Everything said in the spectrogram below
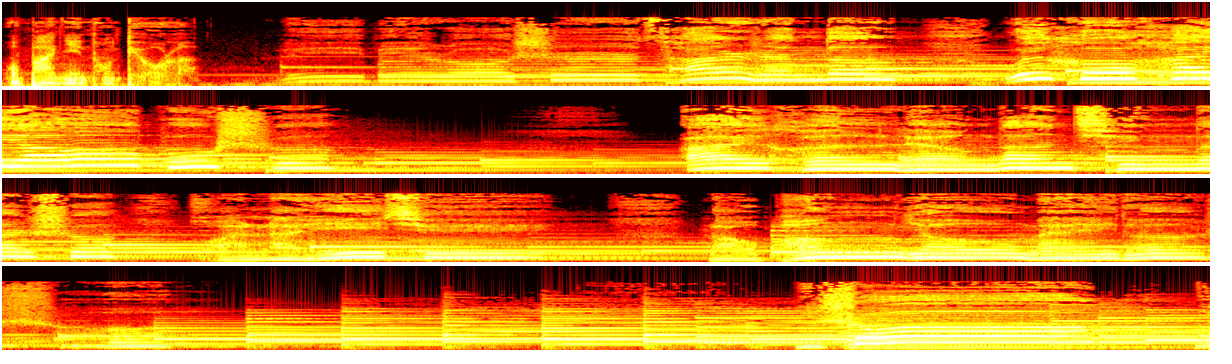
我把你弄丢了。离别若是残忍的，为何还要不舍？爱恨两难，情难舍，换来一句老朋友没得说。你说你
